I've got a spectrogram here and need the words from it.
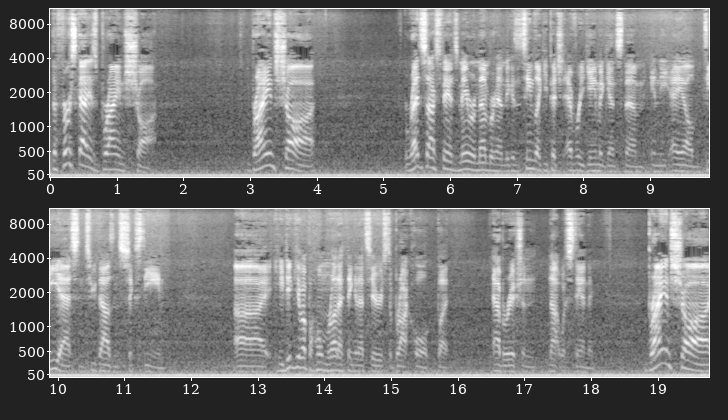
The first guy is Bryan Shaw. Bryan Shaw, Red Sox fans may remember him because it seemed like he pitched every game against them in the ALDS in 2016. Uh, he did give up a home run, I think, in that series to Brock Holt, but aberration notwithstanding. Bryan Shaw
